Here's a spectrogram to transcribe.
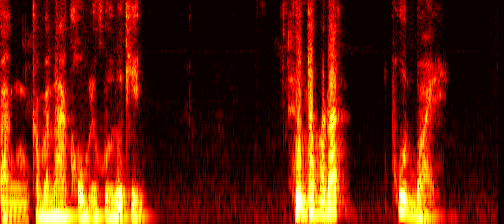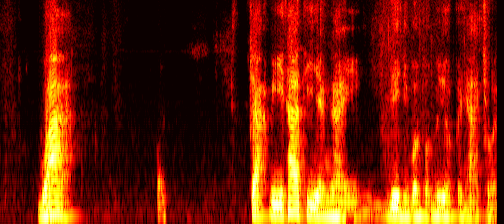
ฝั่งคมนาคมหรือคุณอนุทิน คุณธรรมนัฐพูดบ่อย ว่าจะมีท่าทียังไงยืนอยู่บนผลประโยชน์ประชาชน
